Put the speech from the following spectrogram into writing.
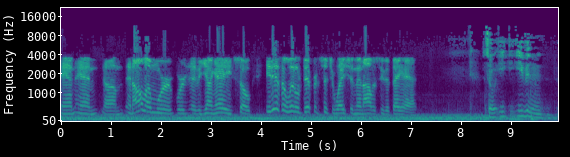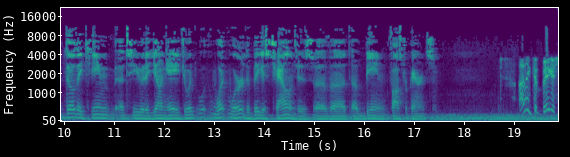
and and um, and all of them were were at a young age, so it is a little different situation than obviously that they had. So e- even though they came uh, to you at a young age, what, what were the biggest challenges of, uh, of being foster parents? I think the biggest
